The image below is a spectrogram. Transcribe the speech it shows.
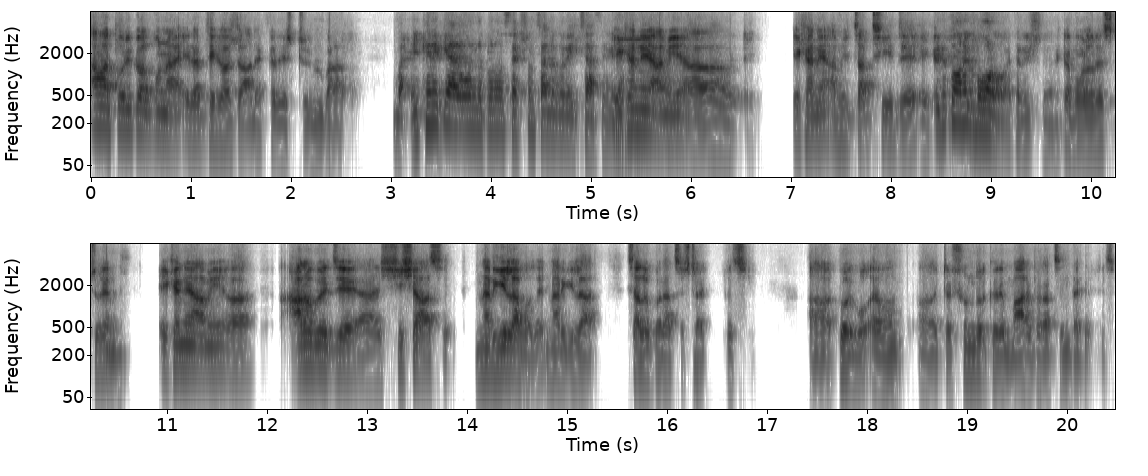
আমার পরিকল্পনা এটার থেকে হয়তো আরেকটা রেস্টুরেন্ট বাড়াবো। বা এখানে কি আর অন্য কোনো সেকশন চালু করার ইচ্ছা আছে? এখানে আমি এখানে আমি চাচ্ছি যে এটা তো অনেক বড় একটা রেস্টুরেন্ট একটা বড় রেস্টুরেন্ট এখানে আমি আরবের যে সীসা আছে নারগিলা বলে নারগিলা চালু করার চেষ্টা করতেছি আহ, করব এবং একটা সুন্দর করে বার করার চিন্তা করতেছি।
